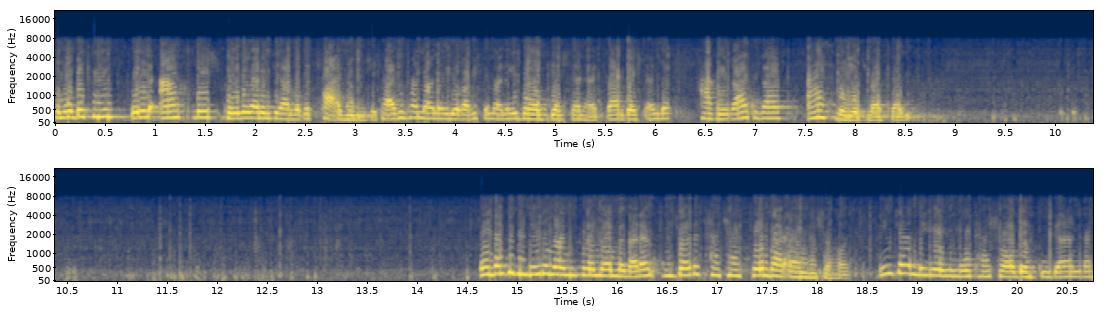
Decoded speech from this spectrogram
که ما بتونیم به اون اصلش پی ببریم که در واقع تعدیل میشه. تعدیل هم معنای لغوی که معنای بازگشتن هست برگشتن به حقیقت و اصل یک مطلبی. علت دیگه رو من می‌تونم نام ببرم ایجاد تکثر بر اندیشه هاست. این جنبه متشابه بودن و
